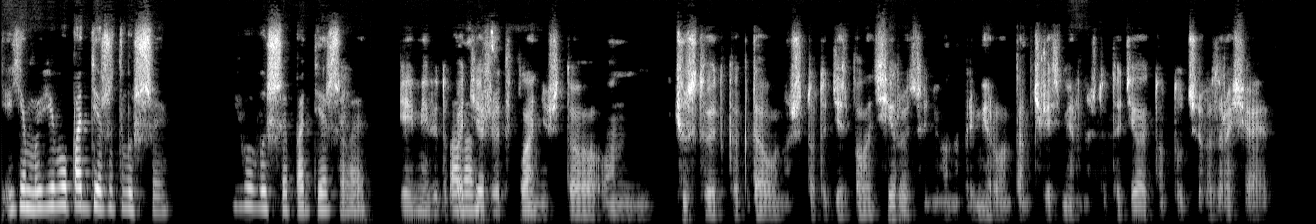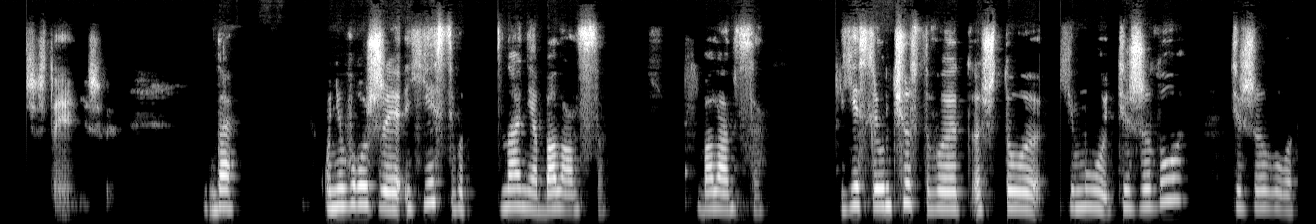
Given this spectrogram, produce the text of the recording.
Ему, его поддержит высшие. Его высшие поддерживает. Я имею в виду Баланс. поддерживает в плане, что он чувствует, когда он что-то дисбалансируется у него, например, он там чрезмерно что-то делает, он тут же возвращает состояние свое. Да. У него уже есть вот знание баланса. Баланса. Если он чувствует, что ему тяжело, тяжело,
